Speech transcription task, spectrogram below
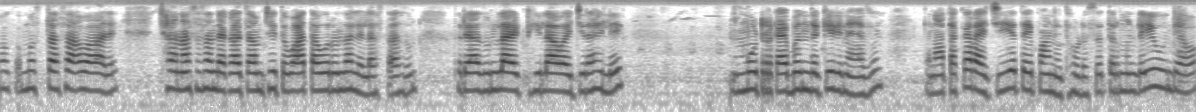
हो का? मस्त असा आवाज आले छान असं संध्याकाळचं आमच्या इथं वातावरण झालेलं असतं अजून. तरी अजून लाइट ही लावायची राहिले. मोटर काय बंद केली नाही अजून. पण आता करायची येतं आहे पाणी थोडंसं. तर म्हणलं येऊन द्यावं.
